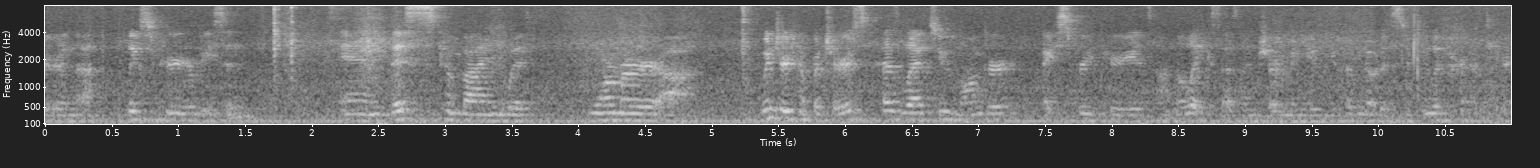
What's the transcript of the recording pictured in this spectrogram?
or in the Lake Superior Basin. And this combined with warmer uh, winter temperatures has led to longer ice-free periods on the lakes, as I'm sure many of you have noticed if you live around here.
